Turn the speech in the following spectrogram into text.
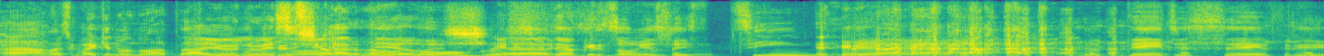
ah, mas como é que não nota? Aí olhou esses Esse cabelão cabelos. longo, Ele é. já deu aquele sorriso, fez sim. o dente sempre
